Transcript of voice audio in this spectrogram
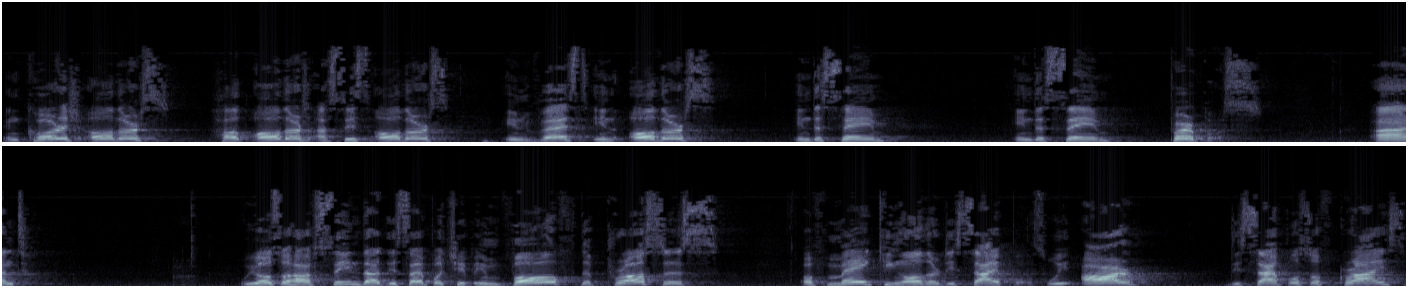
encourage others, help others, assist others, invest in others in the same, in the same purpose. And we also have seen that discipleship involves the process of making other disciples. We are disciples of Christ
